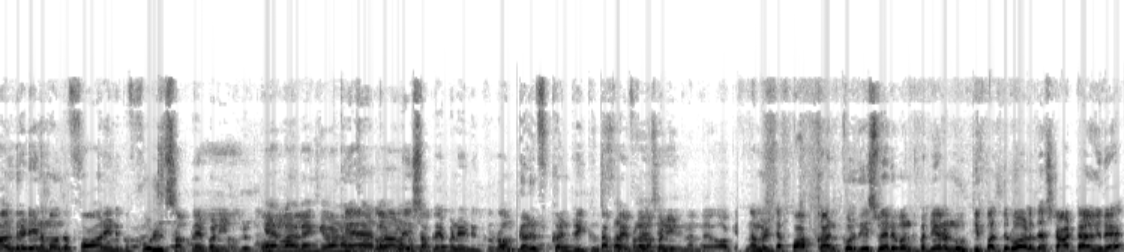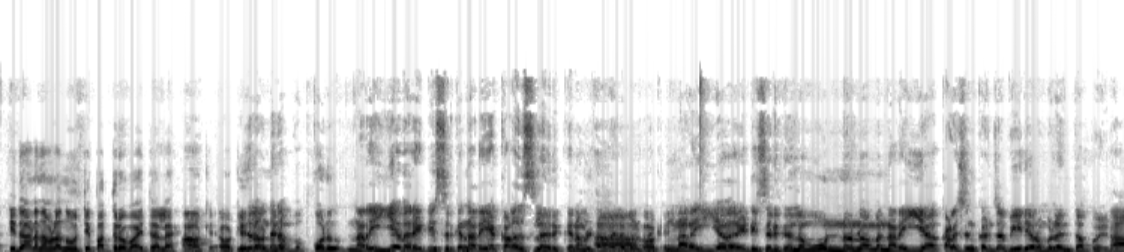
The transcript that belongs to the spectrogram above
ஆல்ரெடி நம்ம வந்து ஃபாரினுக்கு ஃபுல் சப்ளை பண்ணிட்டு இருக்கோம் കേരളത്തിൽ എങ്കിൽ വേണം கேரளாலையும் சப்ளை பண்ணிட்டு இருக்கிறோம் கல்ஃப் கண்ட்ரிக்கும் சப்ளை സപ്ലൈ பண்ணிட்டு இருக்கோம் ചെയ്യുന്നുണ്ട് ഓക്കെ நம்மள்ட்ட பாப்கார்ன் குர்தீஸ் வெறும் வந்து பாத்தீங்கன்னா நூத்தி பத்து ரூபால இருந்து ஸ்டார்ட் ஆகுது ഇതാണ് നമ്മളെ നൂറ്റി പത്ത് രൂപ ഐറ്റം അല്ലേ ஆ, ഓക്കെ ഓക്കെ இதுல வந்து நம்ம ஒரு நிறைய வெரைட்டிஸ் இருக்கு நிறைய கலர்ஸ்ல இருக்கு நம்மள்ட்ட ஆ, available okay. இருக்கு நிறைய வெரைட்டிஸ் இருக்கு இதுல ஒண்ணு நம்ம நிறைய கலெக்ஷன் கழிச்சா வீடியோ ரொம்ப லென்த்தா போயிடும் ആ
